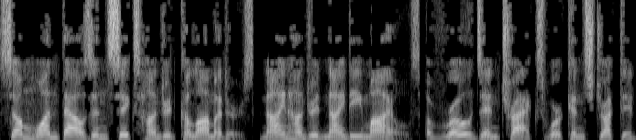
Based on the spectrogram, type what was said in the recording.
Some 1,600 kilometers (990 miles) of roads and tracks were constructed,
